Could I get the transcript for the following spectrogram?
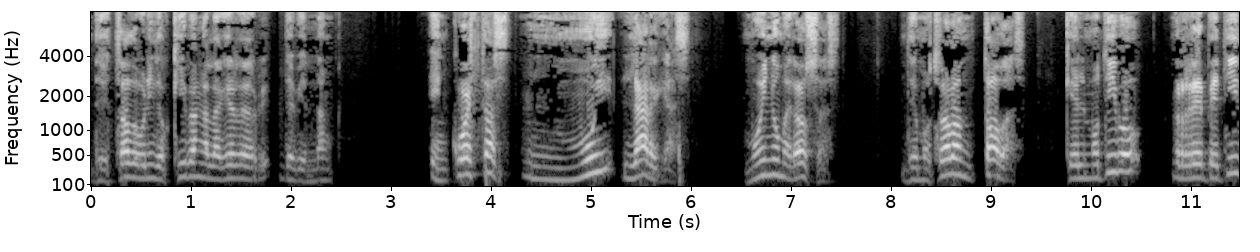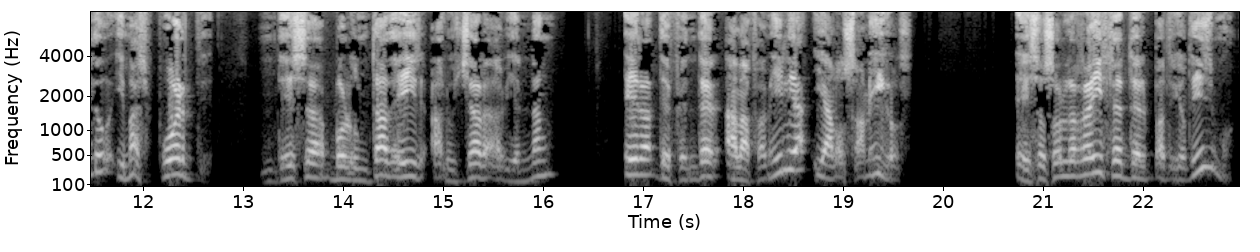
de Estados Unidos que iban a la guerra de Vietnam encuestas muy largas, muy numerosas, demostraban todas que el motivo repetido y más fuerte de esa voluntad de ir a luchar a Vietnam era defender a la familia y a los amigos. Esas son las raíces del patriotismo.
